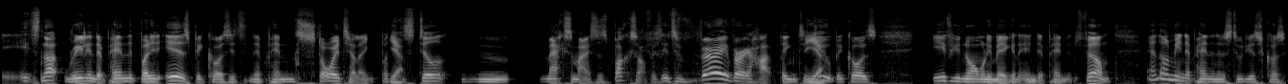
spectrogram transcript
it's not really independent, but it is because it's independent storytelling. But Yeah. it still m- maximizes box office. It's a very very hard thing to Yeah. do because if you normally make an independent film, and I don't mean independent in the studios because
